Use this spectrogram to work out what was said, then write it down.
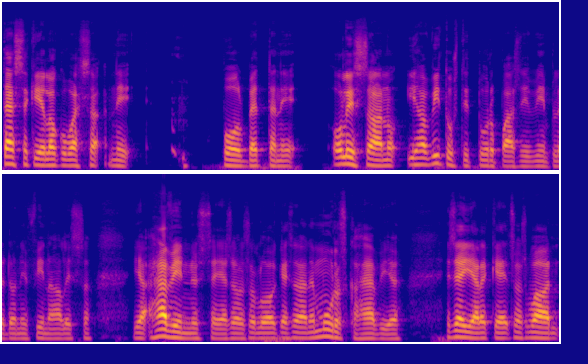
tässäkin elokuvassa niin Paul Bettany olisi saanut ihan vitusti turpaa siinä Wimbledonin finaalissa ja hävinnyt se, ja se olisi ollut oikein sellainen murskahäviö. Ja sen jälkeen se olisi vaan,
